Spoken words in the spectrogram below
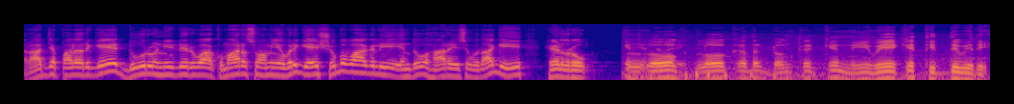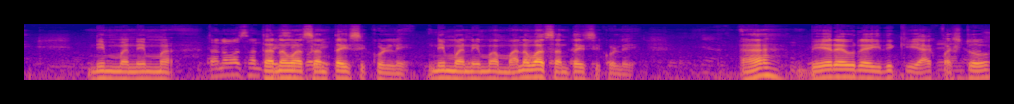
ರಾಜ್ಯಪಾಲರಿಗೆ ದೂರು ನೀಡಿರುವ ಕುಮಾರಸ್ವಾಮಿಯವರಿಗೆ ಶುಭವಾಗಲಿ ಎಂದು ಹಾರೈಸುವುದಾಗಿ ಹೇಳಿದರು. ಲೋಕ್ ಲೋಕದ ಡೊಂಕಕ್ಕೆ ನೀವೇಕೆ ತಿದ್ದುವಿರಿ? ನಿಮ್ಮ ನಿಮ್ಮ ತನವ ಸಂತೈಸಿಕೊಳ್ಳಿ. ನಿಮ್ಮ ನಿಮ್ಮ ಮನವ ಸಂತೈಸಿಕೊಳ್ಳಿ. ಆ? ಬೇರೆಯವರ ಇದಕ್ಕೆ ಯಾಕೆ ಫಸ್ಟು?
